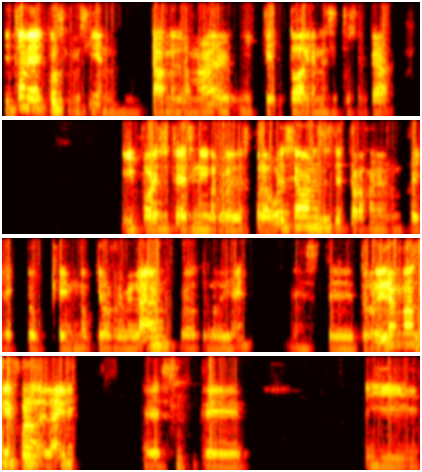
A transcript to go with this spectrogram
Y todavía hay cosas que me siguen dando la madre y que todavía necesito sacar. Y por eso estoy haciendo igual de las colaboraciones, estoy trabajando en un proyecto que no quiero revelar, pero te lo diré. Este, te lo diré más bien fuera del aire. Este, y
